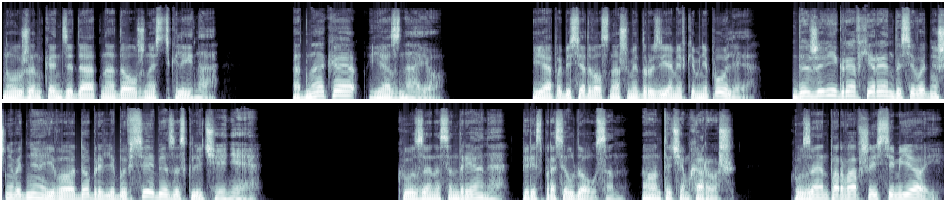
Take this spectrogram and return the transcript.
Нужен кандидат на должность Клина. Однако я знаю. Я побеседовал с нашими друзьями в Кемнеполе. Доживи граф Херен до сегодняшнего дня, его одобрили бы все без исключения. «Кузена Сандриана?» — переспросил Доусон. «Он-то чем хорош?» «Кузен, порвавший с семьей.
